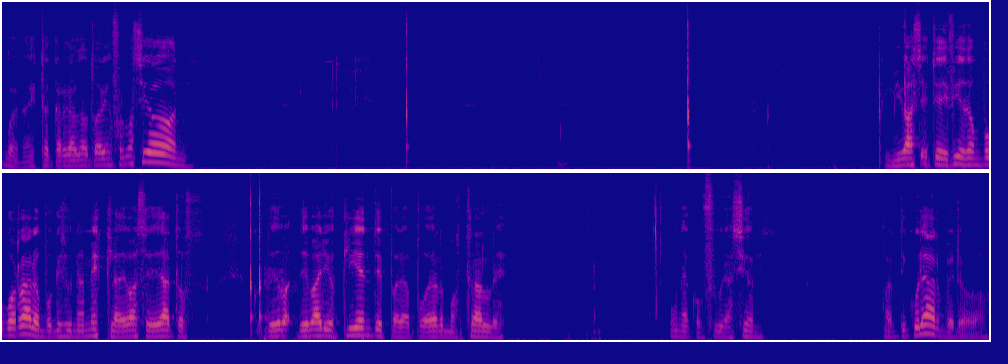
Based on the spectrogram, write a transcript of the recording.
Bueno, ahí está cargando toda la información. Mi base, este edificio está un poco raro porque es una mezcla de base de datos de, varios clientes para poder mostrarle una configuración particular, pero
